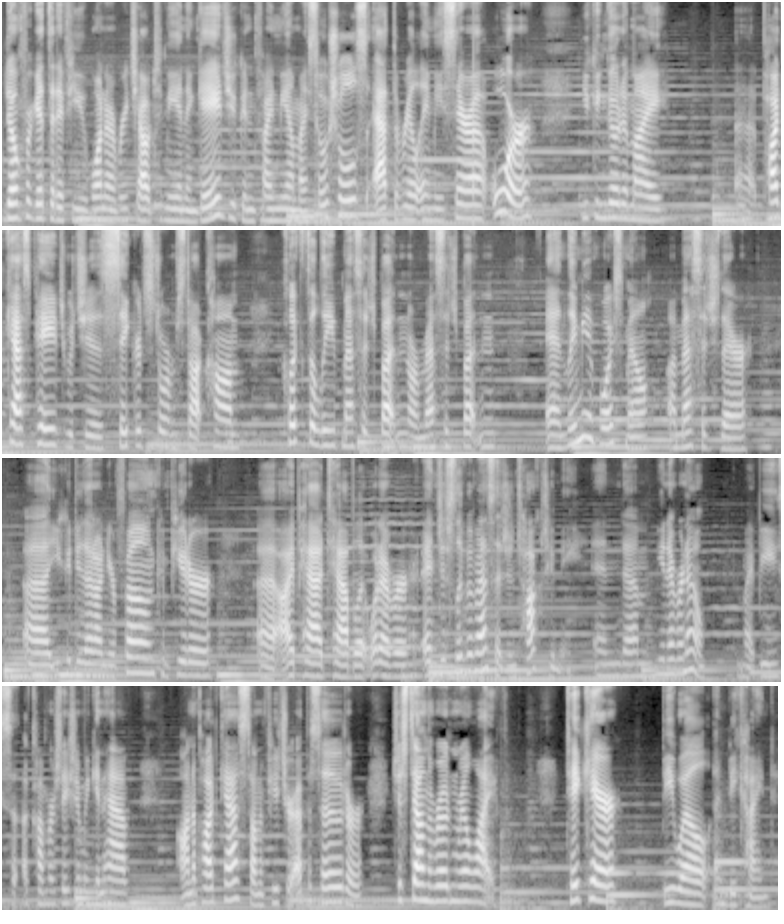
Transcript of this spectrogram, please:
Don't forget that if you want to reach out to me and engage, you can find me on my socials at the real Amy Sara, or you can go to my uh, podcast page, which is sacredstorms.com. Click the leave message button or message button, and leave me a voicemail, a message there. Uh, you can do that on your phone, computer, uh, iPad, tablet, whatever, and just leave a message and talk to me. And um, you never know, it might be a conversation we can have on a podcast, on a future episode, or just down the road in real life. Take care be well and be kind.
